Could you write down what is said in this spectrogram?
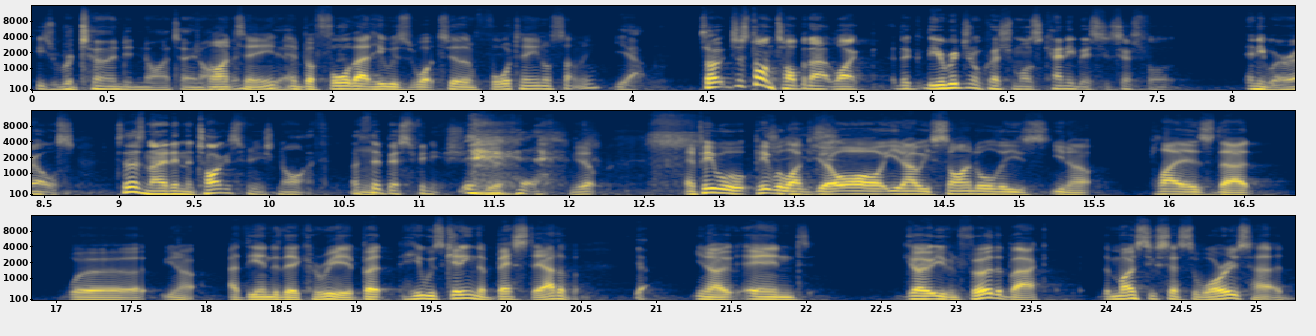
He's returned in 19. Ivan. 19, Yeah. and before that he was what 2014 or something. Yeah. So just on top of that, like the, the original question was, can he be successful anywhere else? 2018, the Tigers finished ninth. That's their mm. best finish. Yeah. yep. And people people like to go, oh, you know, he signed all these, you know, players that were, you know, at the end of their career, but he was getting the best out of them. yeah. You know, and go even further back, the most success the Warriors had,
